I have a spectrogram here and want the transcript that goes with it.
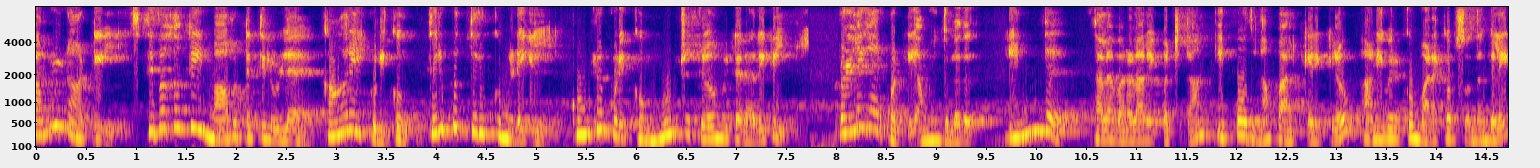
தமிழ்நாட்டில் சிவகங்கை மாவட்டத்தில் உள்ள காரைக்குடிக்கும் திருப்பத்தூருக்கும் இடையில் குன்றக்குடிக்கும் மூன்று கிலோமீட்டர் அருகில் பிள்ளையார்பட்டி அமைந்துள்ளது. இந்த தல வரலாறை பற்றி தான் இப்போது நாம் பார்க்க இருக்கிறோம். அனைவருக்கும் வணக்கம் சொந்தங்களே.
